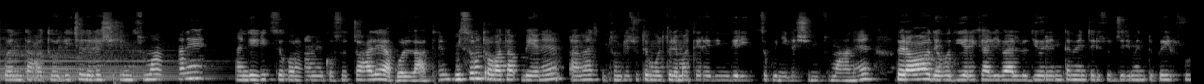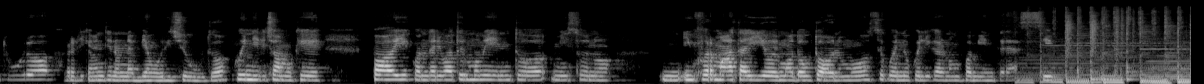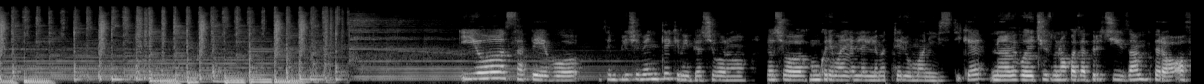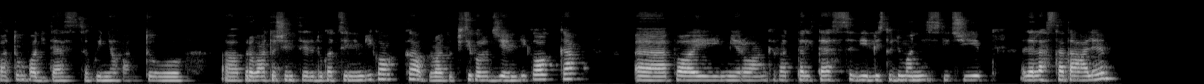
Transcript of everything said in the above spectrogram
frequentato il liceo delle scienze umane a indirizzo economico-sociale a Bollate. Mi sono trovata bene, a me sono piaciute molto le materie di indirizzo, quindi le scienze umane, però devo dire che a livello di orientamento e di suggerimento per il futuro praticamente non ne abbiamo ricevuto. Quindi diciamo che poi quando è arrivato il momento mi sono informata io in modo autonomo, seguendo quelli che erano un po' i miei interessi. Io sapevo semplicemente che mi piacevano, piacevo comunque rimanere nelle materie umanistiche. Non avevo deciso una cosa precisa, però ho fatto un po' di test, quindi ho fatto, ho provato scienze dell'educazione in Bicocca, ho provato psicologia in Bicocca, eh, poi mi ero anche fatta il test degli studi umanistici della statale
